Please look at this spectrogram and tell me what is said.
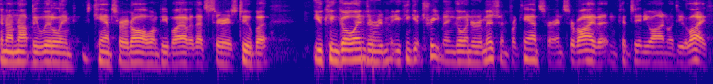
and I'm not belittling cancer at all when people have it. That's serious too. But you can go into you can get treatment and go into remission for cancer and survive it and continue on with your life.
